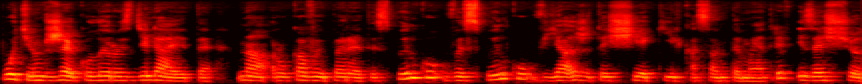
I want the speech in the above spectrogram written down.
Потім, вже коли розділяєте на рукави перед і спинку, ви спинку в'яжете ще кілька сантиметрів, і за, що,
